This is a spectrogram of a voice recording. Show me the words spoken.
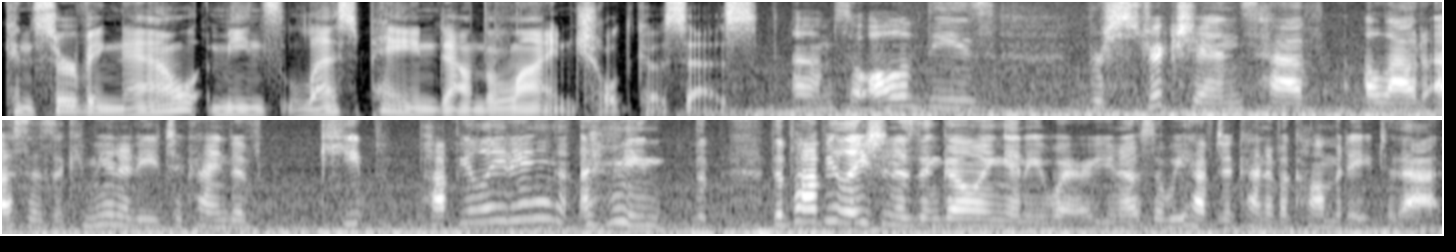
Conserving now means less pain down the line, Chultco says. Um, so all of these restrictions have allowed us as a community to kind of keep populating. I mean, the, the population isn't going anywhere, you know, so we have to kind of accommodate to that.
